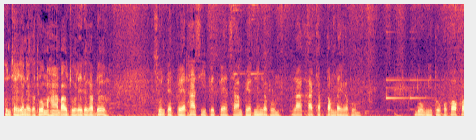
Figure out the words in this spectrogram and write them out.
สนใจยังไงก็โทรมาหาเบาโจได้เลยครับเด้อศูนย์แปดแปดห้าสี่แปดแปดสามแปดหนึ่งครับผม ราคาจับต้องได้ครับผม ลูกนี่ตัวประคอข้อ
